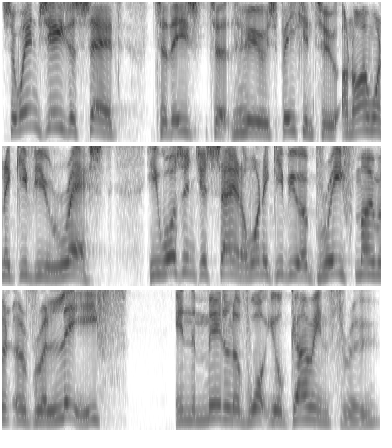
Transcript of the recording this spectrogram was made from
So when Jesus said to these to who he was speaking to, and I want to give you rest, he wasn't just saying, I want to give you a brief moment of relief in the middle of what you're going through.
